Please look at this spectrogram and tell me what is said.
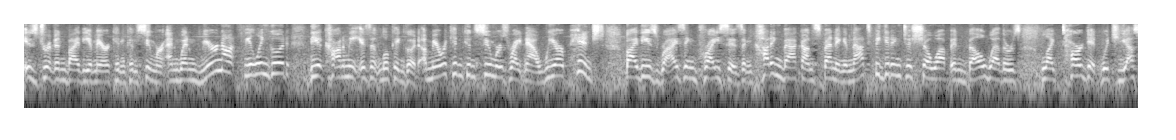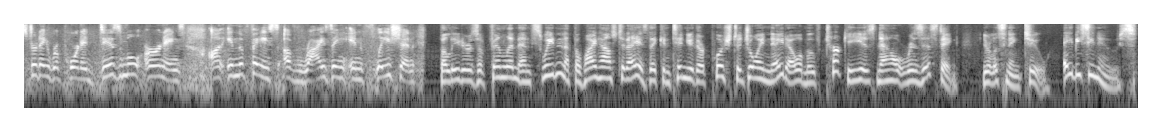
is driven by the American consumer consumer. And when we're not feeling good, the economy isn't looking good. American consumers right now, we are pinched by these rising prices and cutting back on spending. And that's beginning to show up in bellwethers like Target, which yesterday reported dismal earnings uh, in the face of rising inflation. The leaders of Finland and Sweden at the White House today as they continue their push to join NATO, a move Turkey is now resisting. You're listening to ABC News.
